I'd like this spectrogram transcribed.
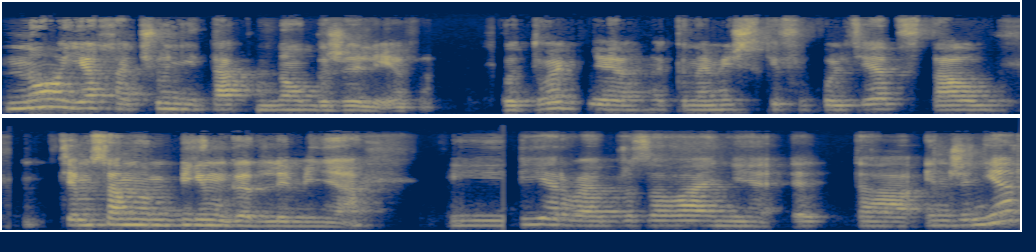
но я хочу не так много железа. В итоге экономический факультет стал тем самым бинго для меня. И первое образование — это инженер,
